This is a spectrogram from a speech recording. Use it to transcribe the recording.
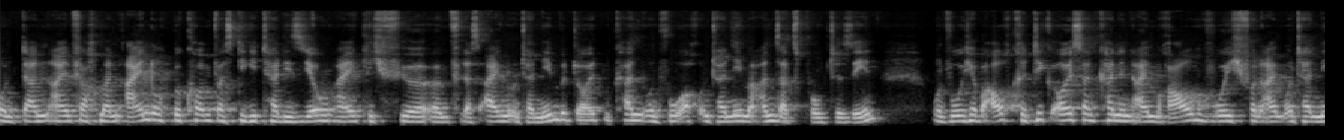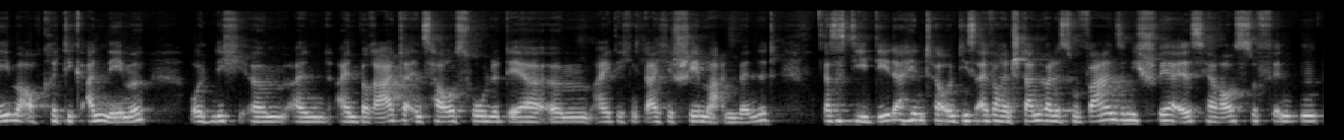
und dann einfach mal einen Eindruck bekommt, was Digitalisierung eigentlich für, ähm, für das eigene Unternehmen bedeuten kann und wo auch Unternehmer Ansatzpunkte sehen. Und wo ich aber auch Kritik äußern kann in einem Raum, wo ich von einem Unternehmer auch Kritik annehme und nicht ähm, einen Berater ins Haus hole, der ähm, eigentlich ein gleiches Schema anwendet. Das ist die Idee dahinter und die ist einfach entstanden, weil es so wahnsinnig schwer ist, herauszufinden,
